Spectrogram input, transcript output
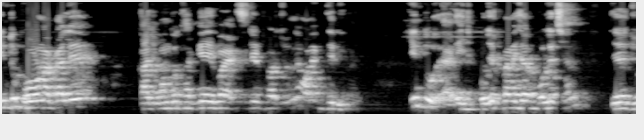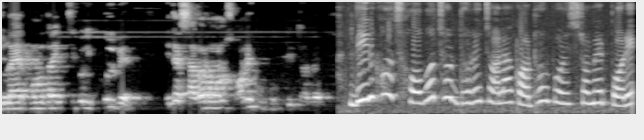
কিন্তু করোনাকালে কাজ বন্ধ থাকে বা অ্যাক্সিডেন্ট হওয়ার জন্য অনেক দেরি হয়। কিন্তু এই প্রজেক্ট ম্যানেজার বলেছেন যে জুলাইয়ের পনেরো তারিখ থেকে উনি খুলবেন, এটা সাধারণ মানুষ অনেক উপকৃত হবে। দীর্ঘ ছ বছর ধরে চলা কঠোর পরিশ্রমের পরে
